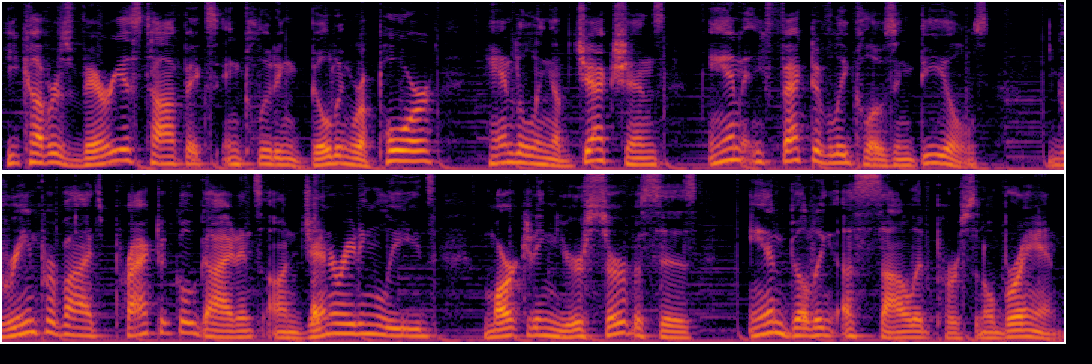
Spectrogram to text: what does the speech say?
He covers various topics including building rapport, handling objections, and effectively closing deals. Greene provides practical guidance on generating leads, marketing your services, and building a solid personal brand.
